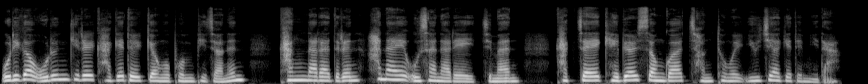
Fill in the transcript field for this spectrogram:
우리가 옳은 길을 가게 될 경우 본 비전은 각 나라들은 하나의 우산 아래에 있지만 각자의 개별성과 전통을 유지하게 됩니다.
